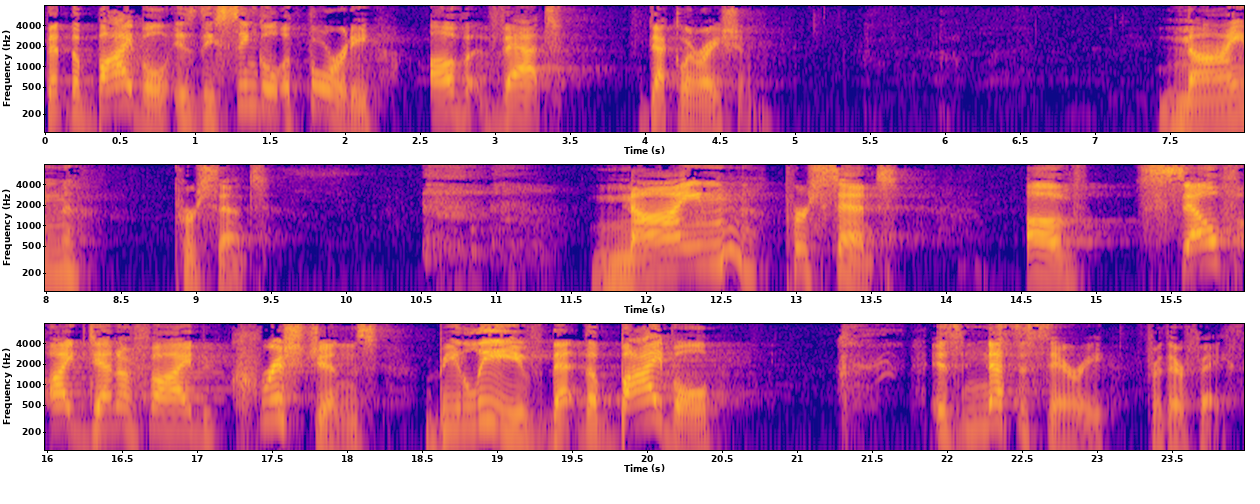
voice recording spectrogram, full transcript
that the Bible is the single authority of that declaration? 9%. 9% of self identified Christians believe that the Bible is necessary for their faith.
